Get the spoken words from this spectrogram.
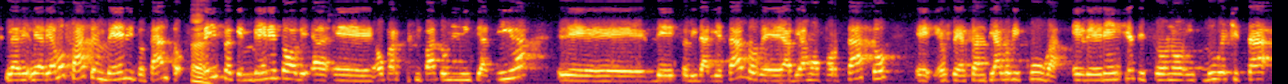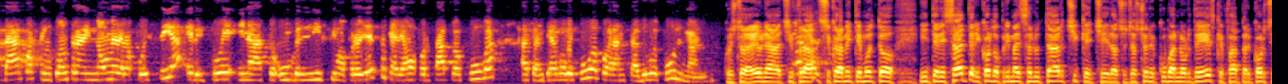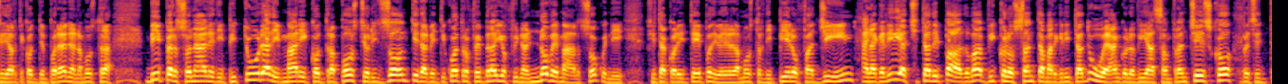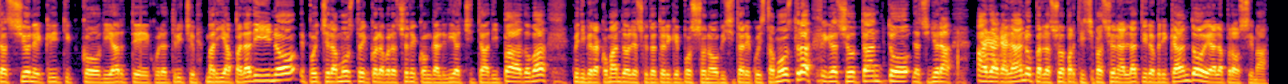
le, abbiamo fatte in Veneto, tanto eh. penso che in Veneto eh, eh ho partecipato a un'iniziativa eh, di solidarietà dove abbiamo portato eh, ossia Santiago di Cuba e Venezia si sono due città d'acqua, si incontrano in nome della poesia e di cui è nato un bellissimo progetto che abbiamo portato a Cuba a Santiago de Cuba 42 pullman. Questa è una cifra sicuramente molto interessante. Ricordo prima di salutarci che c'è l'associazione Cuba Nord-Est che fa percorsi di arte contemporanea, una mostra bipersonale di pittura di mari contrapposti orizzonti dal 24 febbraio fino al 9 marzo, quindi si sta ancora in tempo di vedere la mostra di Piero Faggin. Alla Galleria Città di Padova, vicolo Santa Margherita 2, angolo via San Francesco, presentazione critico di arte curatrice Maria Paladino. E poi c'è la mostra in collaborazione con Galleria Città di Padova, quindi mi raccomando agli ascoltatori che possono visitare questa mostra. Ringrazio tanto la signora Ada Galano per la sua partecipazione al Latinoamericano e alla prossima.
